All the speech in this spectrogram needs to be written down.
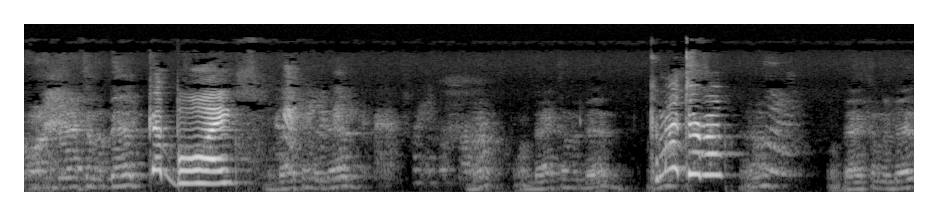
One back on the bed. Good boy. One back on the bed. Huh? One back on the bed. Come on, Turbo. Huh? One back on the bed.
